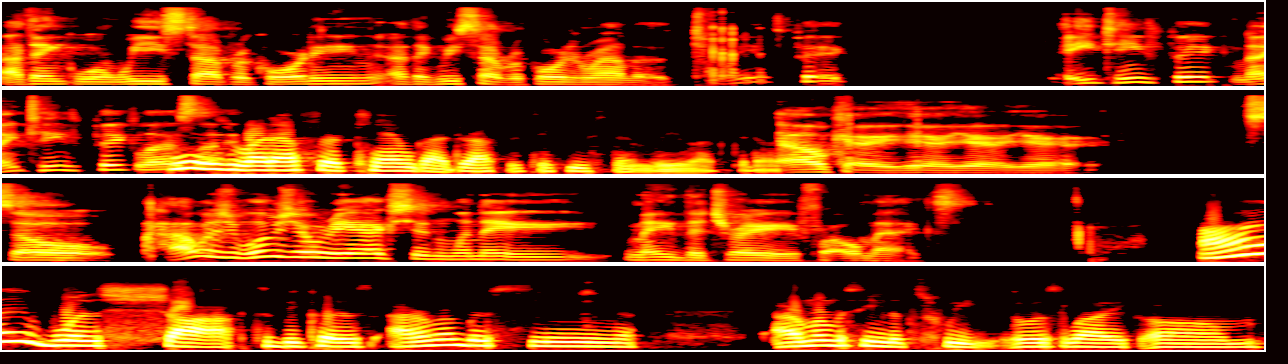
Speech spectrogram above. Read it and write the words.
I think when we stopped recording, I think we stopped recording around the twentieth pick. 18th pick, 19th pick last it was night. right after Cam got drafted to Houston. We wrapped it up. Okay, yeah, yeah, yeah. So, how was your, what was your reaction when they made the trade for Omax? I was shocked because I remember seeing I remember seeing the tweet. It was like, um,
